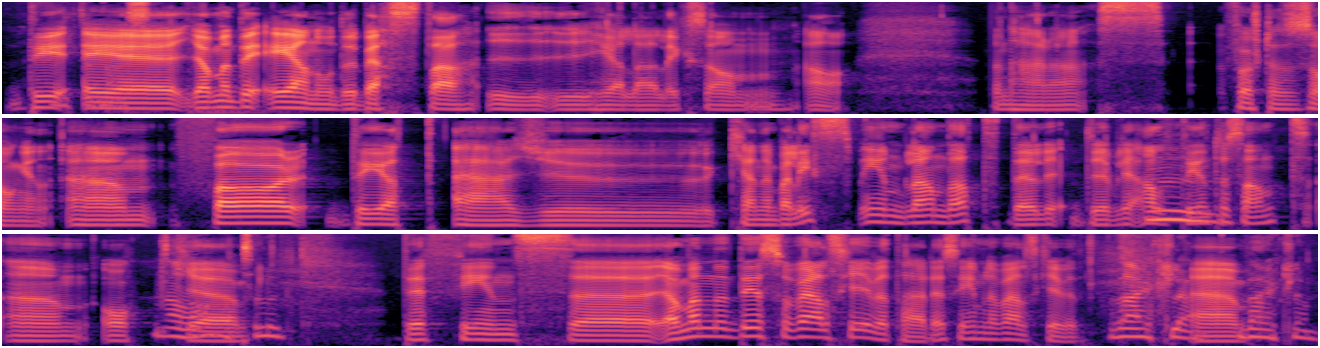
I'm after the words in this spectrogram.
det är, ja men det är nog det bästa i, i hela liksom, ja, den här första säsongen. Um, för det är ju kannibalism inblandat, det, det blir alltid mm. intressant. Um, och ja, uh, det finns, uh, ja men det är så välskrivet här, det är så himla välskrivet. Verkligen, verkligen.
